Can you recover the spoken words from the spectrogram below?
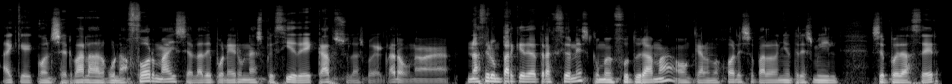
hay que conservarla de alguna forma y se habla de poner una especie de cápsulas, porque claro, no hacer un parque de atracciones como en Futurama, aunque a lo mejor eso para el año 3000 se puede hacer,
